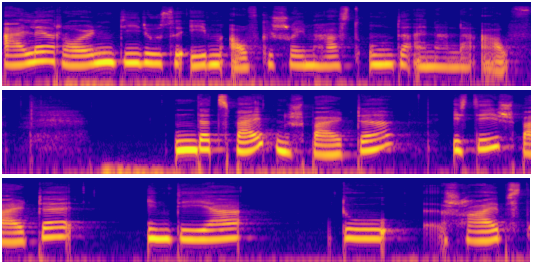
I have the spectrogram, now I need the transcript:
alle Rollen, die du soeben aufgeschrieben hast, untereinander auf. In der zweiten Spalte ist die Spalte, in der du schreibst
